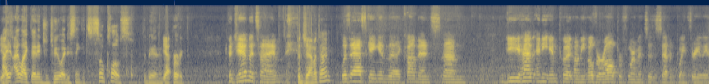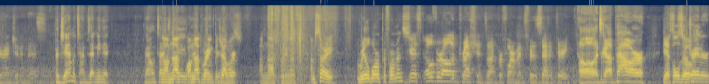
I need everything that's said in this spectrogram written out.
yes. I, I like that engine too. I just think it's so close to being Yeah. perfect. Pajama Time Pajama time? was asking in the comments um, Do you have any input on the overall performance of the 7.3 liter engine in this? Pajama time. Does that mean that Valentine's No, I'm not. Day, I'm not wearing you're not wear- pajamas. I'm not putting on. I'm sorry. Real world performance? Just overall impressions on performance for the 7.3. Oh, it's got power. Yes. Pulls the trailer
